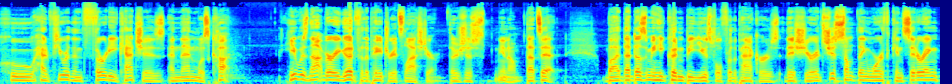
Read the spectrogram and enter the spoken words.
who had fewer than 30 catches and then was cut. He was not very good for the Patriots last year. There's just, you know, that's it. But that doesn't mean he couldn't be useful for the Packers this year. It's just something worth considering.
